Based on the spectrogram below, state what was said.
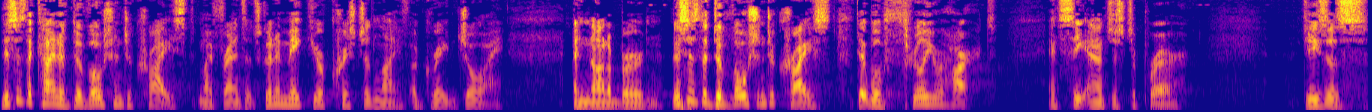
This is the kind of devotion to Christ, my friends, that's going to make your Christian life a great joy and not a burden. This is the devotion to Christ that will thrill your heart and see answers to prayer. Jesus,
